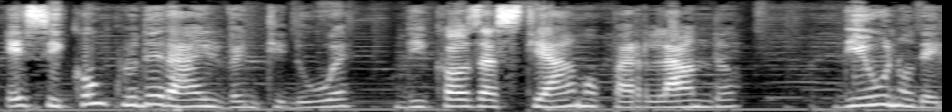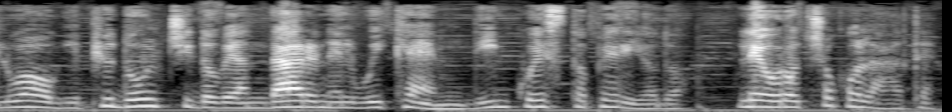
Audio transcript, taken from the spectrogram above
e si concluderà il 22, di cosa stiamo parlando? Di uno dei luoghi più dolci dove andare nel weekend in questo periodo, l'Eurocioccolate.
